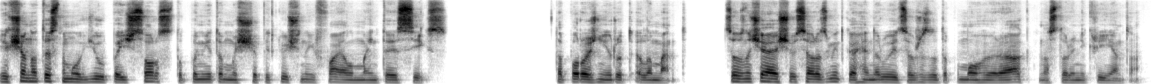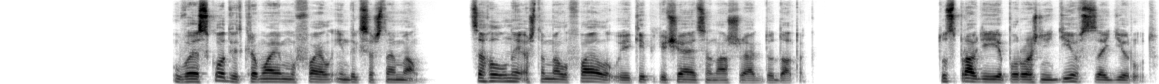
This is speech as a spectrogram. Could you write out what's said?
Якщо натиснемо View Page Source, то помітимо, що підключений файл main.tsx та порожній root елемент. Це означає, що вся розмітка генерується вже за допомогою React на стороні клієнта. У VS Code відкриваємо файл index.html. Це головний HTML файл, у який підключається наш React додаток. Тут справді є порожній div з ID root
